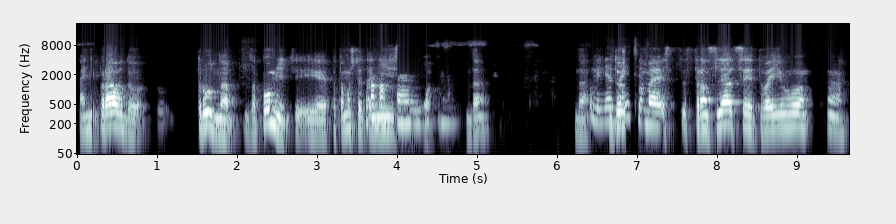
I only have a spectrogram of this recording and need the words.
А неправду трудно запомнить, и, потому что это не есть Да. Да. У меня, и знаете... то же самое с, с трансляцией твоего, а,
